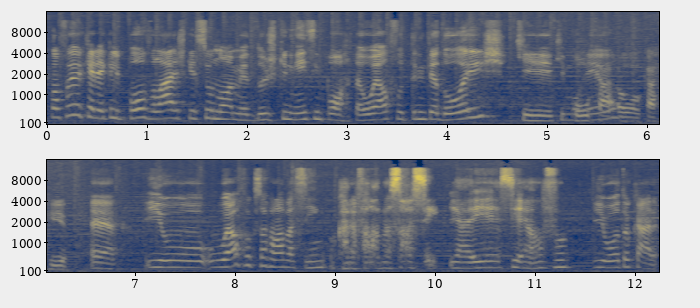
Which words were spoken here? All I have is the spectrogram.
qual foi aquele, aquele povo lá? Esqueci o nome dos que ninguém se importa. O Elfo 32, que, que o, morreu. ca o Carri. É. E o, o elfo que só falava assim, o cara falava só assim. E aí esse elfo e o outro cara.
